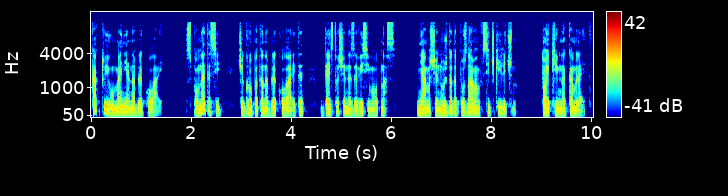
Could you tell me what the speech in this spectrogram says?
както и умения на блеколари. Спомнете си, че групата на блеколарите действаше независимо от нас. Нямаше нужда да познавам всички лично. Той кимна към Лейт.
